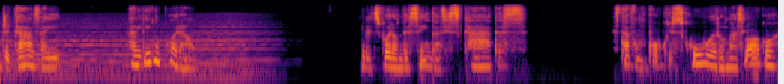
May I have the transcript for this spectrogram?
de casa e ali no porão. Eles foram descendo as escadas Estava um pouco escuro, mas logo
